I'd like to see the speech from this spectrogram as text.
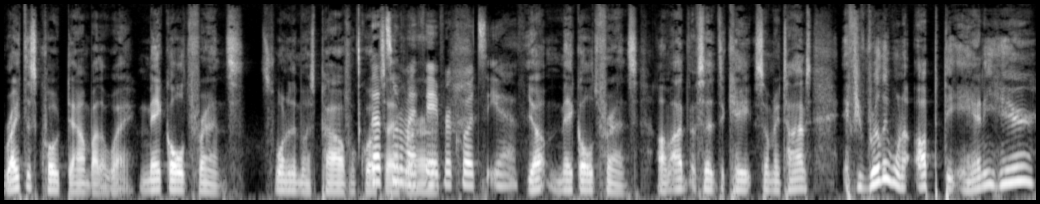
write this quote down, by the way make old friends. It's one of the most powerful quotes That's I've one of my heard. favorite quotes that you have. Yep, make old friends. Um, I've said it to Kate so many times. If you really want to up the ante here,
